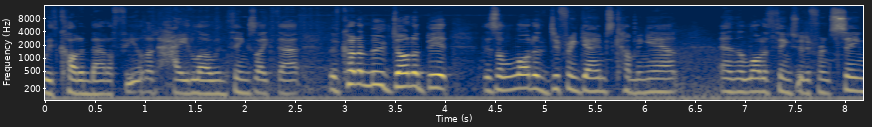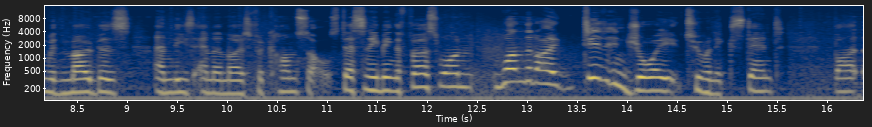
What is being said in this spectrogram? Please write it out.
with and Battlefield and Halo and things like that. We've kind of moved on a bit. There's a lot of different games coming out and a lot of things we're different seeing with MOBAs and these MMOs for consoles. Destiny being the first one, one that I did enjoy to an extent, but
